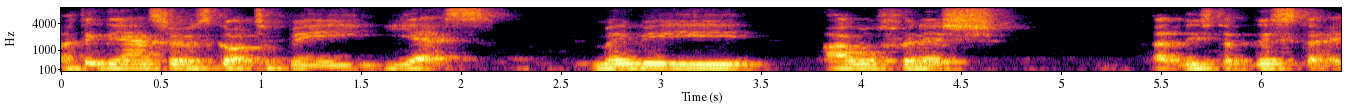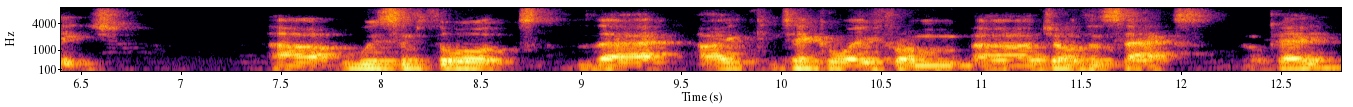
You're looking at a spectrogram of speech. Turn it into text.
I think the answer has got to be yes. Maybe I will finish, at least at this stage, uh, with some thoughts that I can take away from uh, Jonathan Sacks. Okay,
